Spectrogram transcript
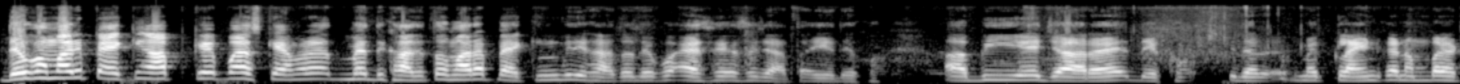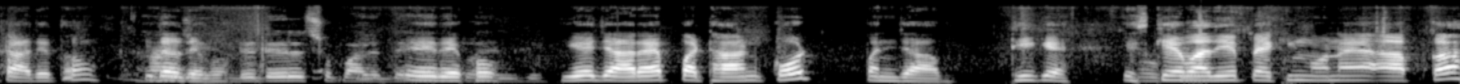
देखो हमारी पैकिंग आपके पास कैमरा मैं दिखा देता हूँ हमारा पैकिंग भी दिखाता हूँ। देखो ऐसे ऐसे जाता है ये देखो। अभी ये जा रहा है देखो इधर मैं क्लाइंट का नंबर हटा देता हूँ। इधर देखो। डिटेल्स छुपा देते हैं ये देखो ये जा रहा है पठानकोट पंजाब ठीक है? इसके बाद ये पैकिंग होना है आपका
